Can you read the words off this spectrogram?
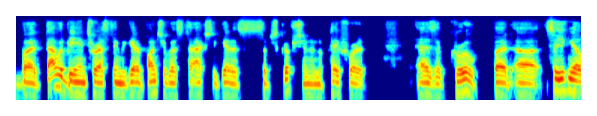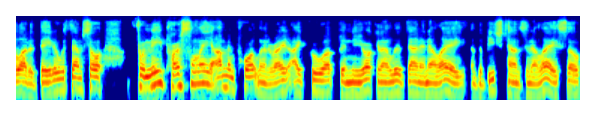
but that would be interesting to get a bunch of us to actually get a subscription and to pay for it as a group but uh, so you can get a lot of data with them. So for me personally i'm in portland right? I grew up in new york and i lived down in la the beach towns in la so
